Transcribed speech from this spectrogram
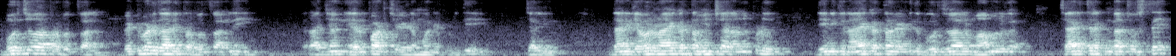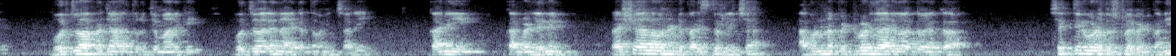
బూర్జువా ప్రభుత్వాలను పెట్టుబడిదారీ ప్రభుత్వాలని రాజ్యాన్ని ఏర్పాటు చేయడం అనేటువంటిది జరిగింది. దానికి ఎవరు నాయకత్వం వహించారన్నప్పుడు దీనికి నాయకత్వం అనేది బూర్జువాలు మామూలుగా చారిత్రకంగా చూస్తే బూర్జువా ప్రజాతంత్ర ఉద్యమానికి బూర్జువాలే నాయకత్వం వహించాలి. కానీ కర్నల్ లెనిన్ రష్యాలో ఉన్న పరిస్థితులు ఇచ్చా అక్కడున్న పెట్టుబడిదారీ వర్గం యొక్క శక్తిని కూడా దృష్టిలో పెట్టుకొని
